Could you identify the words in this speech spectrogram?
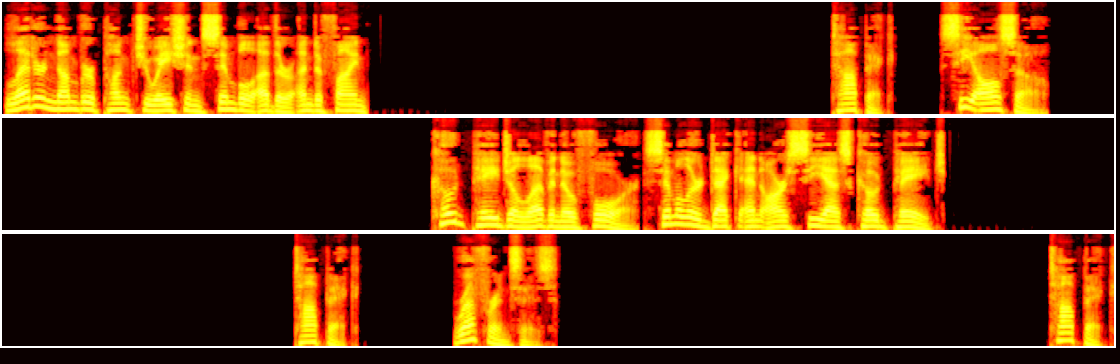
Letter number punctuation symbol other undefined. See also Code page 1104 similar DEC NRCS code page. Topic. References. Topic.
